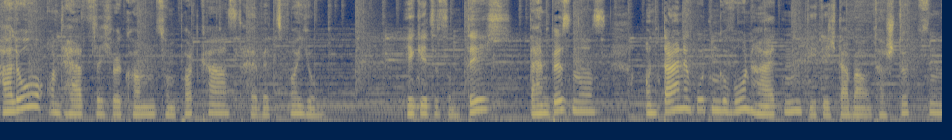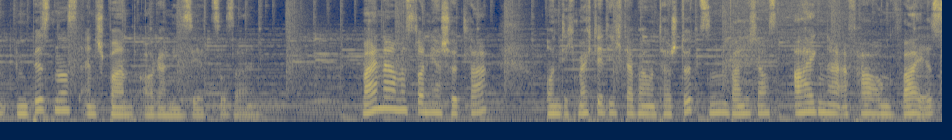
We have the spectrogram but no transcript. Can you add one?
Hallo und herzlich willkommen zum Podcast Habits for You. Hier geht es um dich, dein Business und deine guten Gewohnheiten, die dich dabei unterstützen, im Business entspannt organisiert zu sein. Mein Name ist Donja Schüttler und ich möchte dich dabei unterstützen, weil ich aus eigener Erfahrung weiß,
